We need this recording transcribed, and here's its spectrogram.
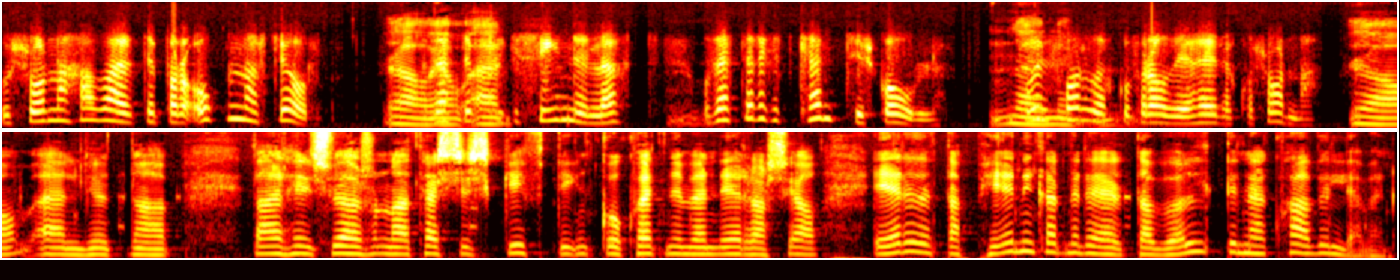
og svona hafa þetta bara ógnastjórn já, já, þetta er bara en, ekki sýnilegt. Og þetta er ekkert kent í skólu nei, og við forðum okkur frá því að heyra eitthvað svona. Já, en hérna, það er hins vegar svona þessi skipting og hvernig menn er að sjá, eru þetta peningarnir, er þetta völdin eða hvað vilja menn?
